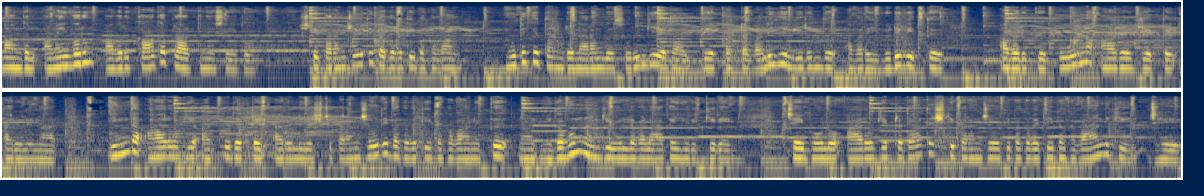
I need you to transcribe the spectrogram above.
நாங்கள் அனைவரும் அவருக்காக பிரார்த்தனை செய்தோம். ஸ்ரீ பரஞ்சோதி பகவதி பகவான். முதுகு தண்டு நரம்பு சுருங்கியதால் ஏற்பட்ட வழியில் இருந்து அவரை விடுவித்து அவருக்கு பூர்ண ஆரோக்கியத்தை அருளினார். இந்த ஆரோக்கிய அற்புதத்தை அருளிய ஸ்ரீ பரஞ்சோதி பகவதி பகவானுக்கு நான் மிகவும் நன்றியுள்ளவளாக இருக்கிறேன். ஜெய் போலோ ஆரோக்கிய பிரதாத ஸ்ரீ பரஞ்சோதி பகவதி பகவானுக்கு ஜெய்.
